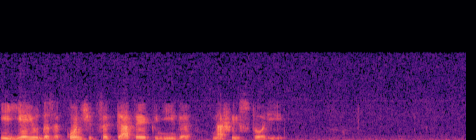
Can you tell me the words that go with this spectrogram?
и ею да закончится пятая книга нашей истории —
